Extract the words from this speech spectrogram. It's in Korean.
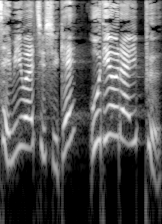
재미와 지식의 오디오 라이프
